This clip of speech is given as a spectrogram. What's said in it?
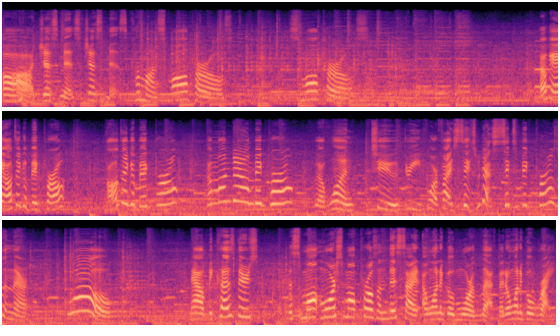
Oh, just miss, just miss. Come on, small pearls. Small pearls. Okay, I'll take a big pearl. I'll take a big pearl. Come on down, big pearl. We got one, two, three, four, five, six. We got six big pearls in there. Whoa. Now, because there's the small, more small pearls on this side, I want to go more left. I don't want to go right.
